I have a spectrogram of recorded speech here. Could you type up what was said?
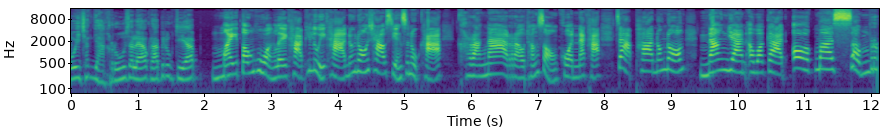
โอ้ยชักอยากรู้ซะแล้วครับพี่ลูกเจี๊ยบไม่ต้องห่วงเลยค่ะ พี่หลุยค่ะน้องๆชาวเสียงสนุกค่ะ ครั้งหน้าเราทั้งสองคนนะคะ จะพาน้องๆ นั่งยานอวกาศออกมาสำร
